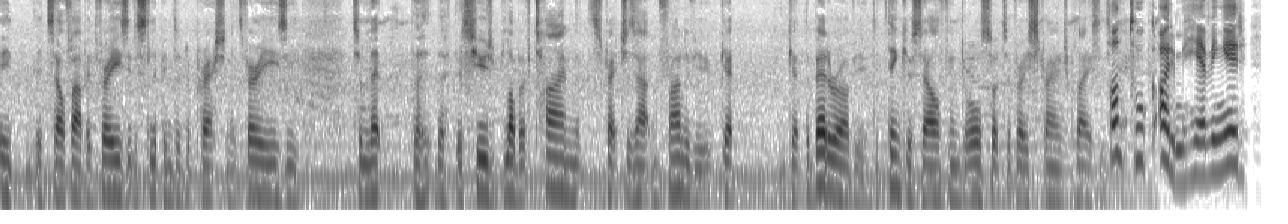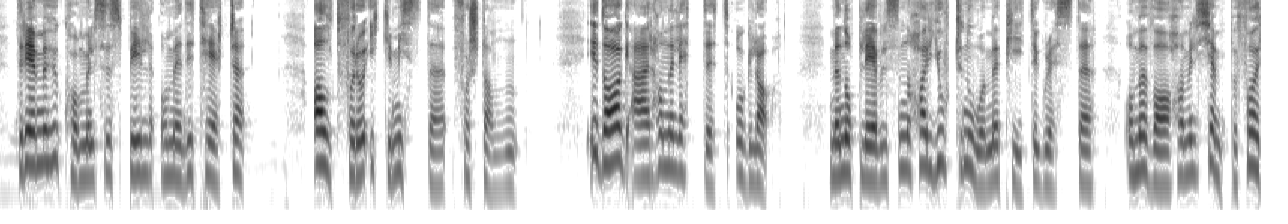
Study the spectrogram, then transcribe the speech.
eat itself up. It's very easy to slip into depression. It's very easy to let the, the, this huge blob of time that stretches out in front of you get. Han tok armhevinger, drev med hukommelsesspill og mediterte. Alt for å ikke miste forstanden. I dag er han lettet og glad. Men opplevelsen har gjort noe med Peter Greste, og med hva han vil kjempe for.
